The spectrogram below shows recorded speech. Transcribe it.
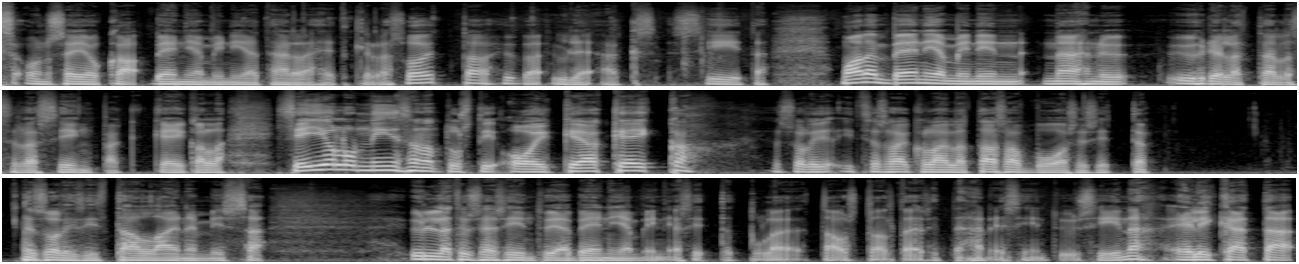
X on se, joka Benjaminia tällä hetkellä soittaa. Hyvä Yle X siitä. Mä olen Benjaminin nähnyt yhdellä tällaisella Singback-keikalla. Se ei ollut niin sanotusti oikea keikka. Se oli itse asiassa aika lailla tasan vuosi sitten – ja se oli siis tällainen, missä yllätysesiintyjä Benjamin ja sitten tulee taustalta ja sitten hän esiintyy siinä. Eli että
